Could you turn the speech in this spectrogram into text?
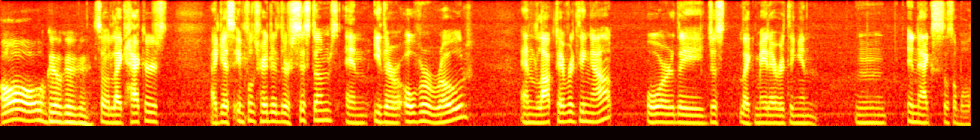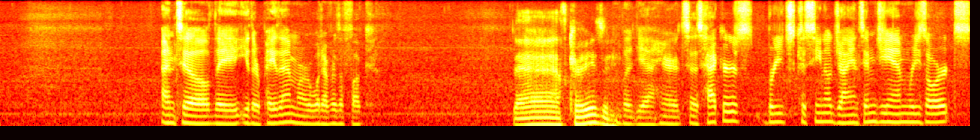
Oh, okay, okay, okay. So like hackers, I guess infiltrated their systems and either overrode and locked everything out, or they just like made everything in, in inaccessible until they either pay them or whatever the fuck. That's crazy. But yeah, here it says hackers breached casino giants MGM Resorts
